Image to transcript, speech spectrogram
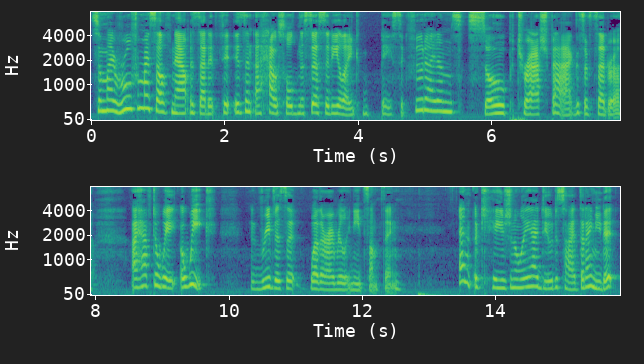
So, my rule for myself now is that if it isn't a household necessity like basic food items, soap, trash bags, etc., I have to wait a week and revisit whether I really need something. And occasionally I do decide that I need it.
